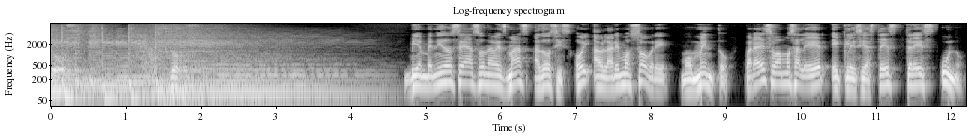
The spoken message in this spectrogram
Dosis. Dosis. Bienvenido seas una vez más a Dosis. Hoy hablaremos sobre momento. Para eso vamos a leer Eclesiastés 3.1.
